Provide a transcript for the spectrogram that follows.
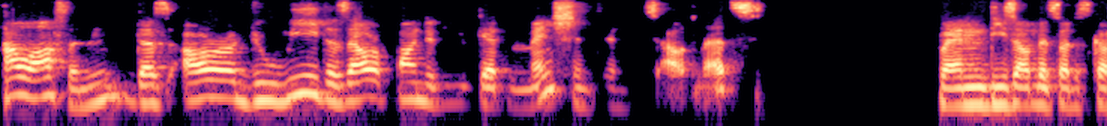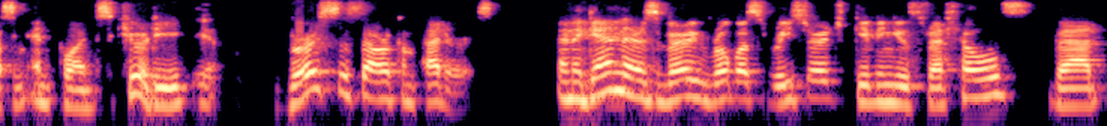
How often does our do we does our point of view get mentioned in these outlets? When these outlets are discussing endpoint security yeah. versus our competitors. And again, there's very robust research giving you thresholds that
